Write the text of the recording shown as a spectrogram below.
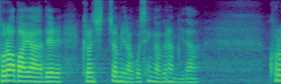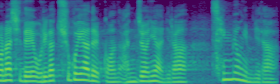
돌아봐야 될 그런 시점이라고 생각을 합니다. 코로나 시대에 우리가 추구해야 될 건 안전이 아니라 생명입니다.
